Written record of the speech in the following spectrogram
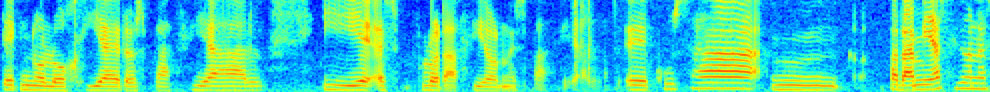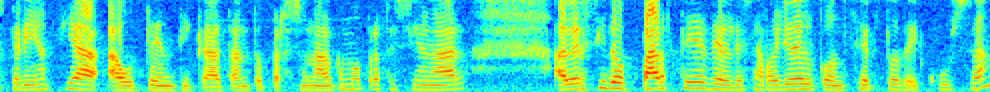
tecnología aeroespacial y exploración espacial. Eh, CUSA mm, para mí ha sido una experiencia auténtica, tanto personal como profesional, haber sido parte del desarrollo del concepto de CUSA,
